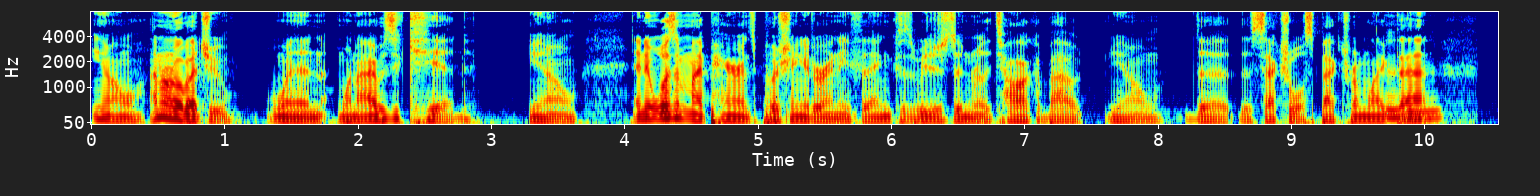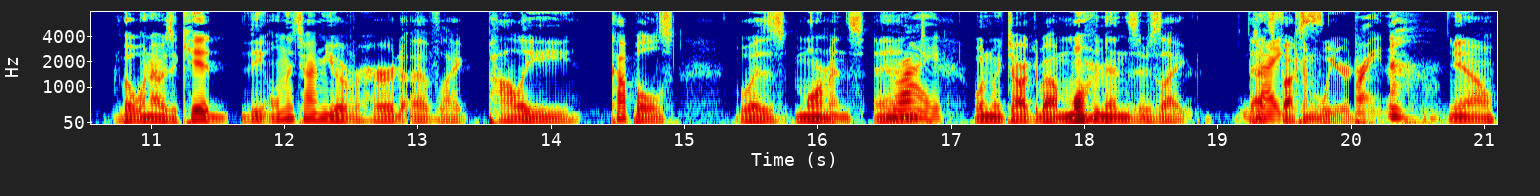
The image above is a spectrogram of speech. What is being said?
you know, I don't know about you. When when I was a kid, you know, and it wasn't my parents pushing it or anything, because we just didn't really talk about, you know, the the sexual spectrum like that. Mhm. But when I was a kid, the only time you ever heard of like poly couples was Mormons, and right. when we talked about Mormons, it was like that's Yikes. fucking weird, Right. you know.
